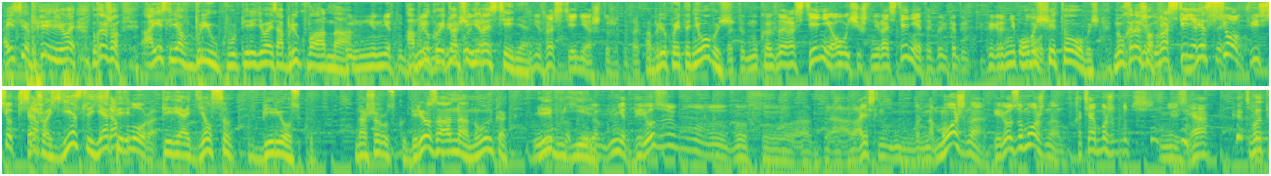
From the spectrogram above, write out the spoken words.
А если я переодеваюсь... Ну хорошо, а если я в брюкву переодеваюсь, а брюква она? Нет, нет, а брюква это вообще не растение. Нет, растение, а что же это такое? А брюква это не овощ? Это, ну, когда растение, овощи ж не растение, это как, как, как не плод. Овощи это овощ. Ну хорошо. Нет, ну, растение это если- все, все, вся, Хорошо, если я вся пере- флора. переоделся в березку, нашу русскую, береза она, ну как, или в ель. Нет, березы... А если можно, березу можно. Хотя, может быть, нельзя. Вот,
